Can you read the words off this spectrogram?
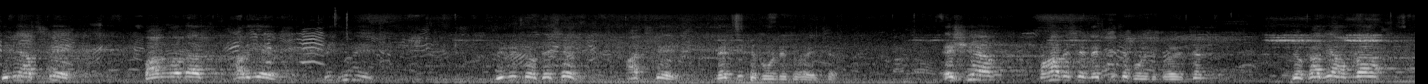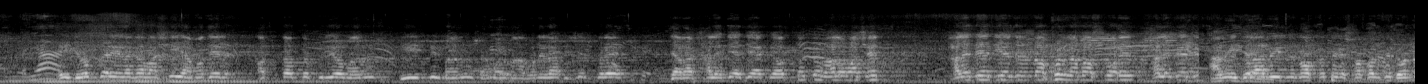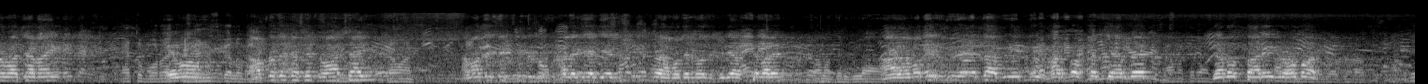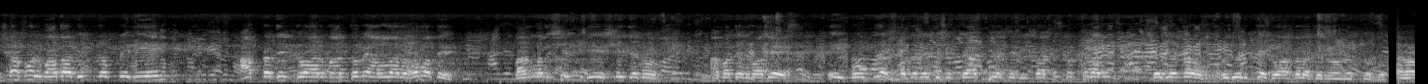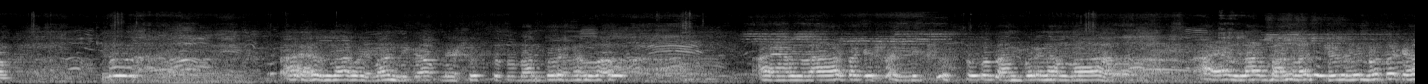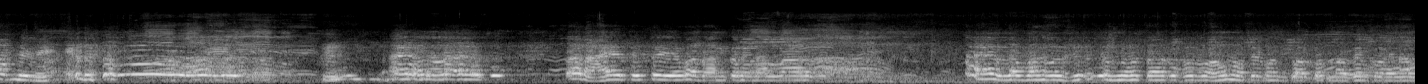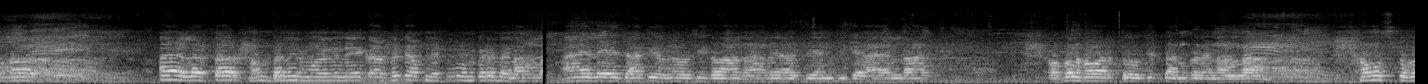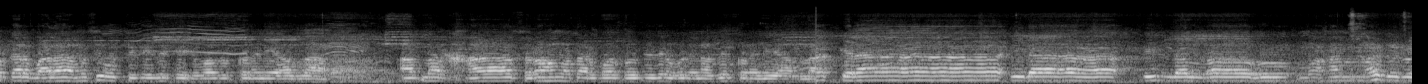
তিনি আজকে বাংলাদেশ ছাড়িয়ে পৃথিবীর বিভিন্ন দেশের আজকে নেতৃত্বে পরিণত হয়েছেন। এশিয়া মহাদেশের নেতৃত্বে পরিণত হয়েছেন। তো কাজে আমরা এই জোরকার এলাকাবাসী, আমাদের অত্যন্ত প্রিয় মানুষ, বিএনপির মানুষ, আমার মা বোনেরা বিশেষ করে, যারা খালেদা জিয়াকে অত্যন্ত ভালোবাসেন খালেদা জিয়ার জন্য নফল নামাজ পড়েন খালেদা আমি জেলা বিএনপির পক্ষ থেকে সকলকে ধন্যবাদ জানাই। এত বড় এবং আপনাদের কাছে দোয়া চাই। আমাদের খালেদা জিয়া আমাদের মধ্যে ফিরে আসতে পারেন। আর আমাদের প্রিয় নেতা বিএনপির ভারপ্রাপ্ত চেয়ারম্যান জনাব তারেক রহমান। সকল বাধা বিঘ্ন পেরিয়ে আপনাদের দোয়ার মাধ্যমে আল্লাহ রহমতে বাংলাদেশে ফিরে এসে যেন আমাদের মাঝে এই বগুড়া সদরের যিনি প্রার্থী হয়েছে নির্বাচন করতে পারেন, সেজন্য হুজুরকে দোয়া করার জন্য অনুরোধ করব। আল্লাহ, ওই মান্দিকে আপনি সুস্থতা দান করেন আল্লাহ। আল্লাহ, তাকে সুস্থতা দান করেন আল্লাহ। আয় আল্লাহ, বাংলাদেশের জন্য তাকে আপনি আয় তার আয়াতে তো এবার দান করেন আল্লাহ। আয় আল্লাহ, বাংলাদেশের জন্য তার উপর রহমত এবং বরকত নাজেল করেন আল্লাহ। আয় আল্লাহ, তার সন্তানের মনে কাছে আপনি পূরণ করে দেন আল্লাহ। আয়লে জাতীয় উচিত আল্লাহ বিএনপিকে, আয় আল্লাহ, সফল হওয়ার তৌফিক দান করেন আল্লাহ। সমস্ত প্রকার বালা মুসিবত থেকে এদেরকে হেফাজত করে নিয়ে আল্লাহ। আপনার খাস রহমত আর বরকত এদের উপরে নাজির করে নিয়ে আল্লাহ। ইল্লাল্লাহু মুহাম্মাদুর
